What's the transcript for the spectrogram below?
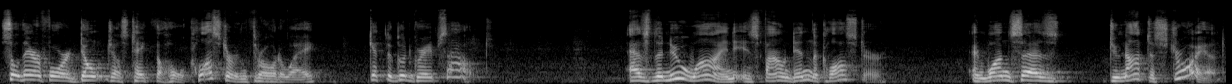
So, therefore, don't just take the whole cluster and throw it away, get the good grapes out. As the new wine is found in the cluster, and one says, Do not destroy it,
